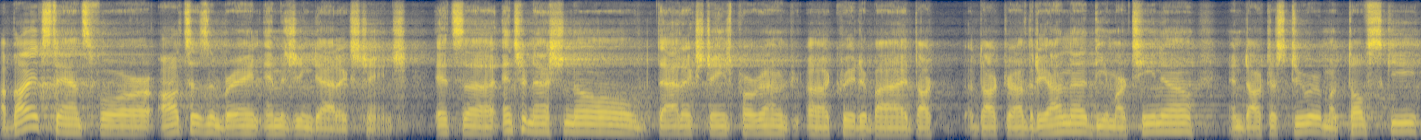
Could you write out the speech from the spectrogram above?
ABIDE stands for Autism Brain Imaging Data Exchange. It's an international data exchange program uh, created by doc Dr. Adriana Di Martino and Dr. Stuart Motowski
